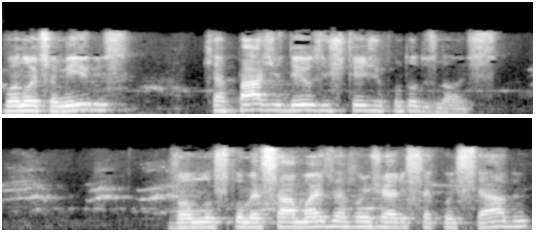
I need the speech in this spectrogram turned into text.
Boa noite, amigos. Que a paz de Deus esteja com todos nós. Vamos começar mais um evangelho sequenciado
